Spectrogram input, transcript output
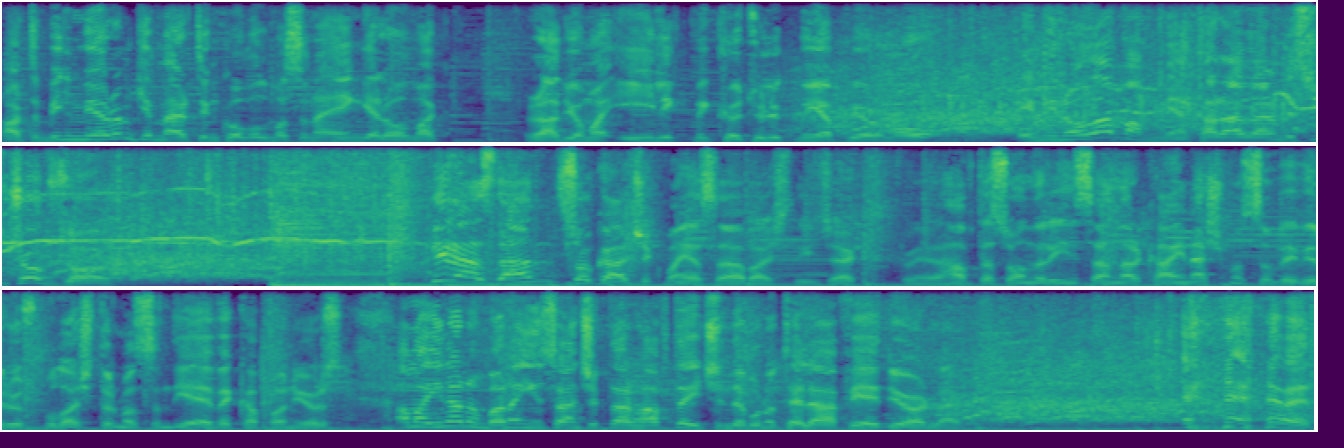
Artık bilmiyorum ki Mert'in kovulmasına engel olmak radyoma iyilik mi kötülük mü yapıyorum o emin olamam ya. Karar vermesi çok zor. Birazdan sokağa çıkma yasağı başlayacak. Hafta sonları insanlar kaynaşmasın ve virüs bulaştırmasın diye eve kapanıyoruz. Ama inanın bana insancıklar hafta içinde bunu telafi ediyorlar. evet,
